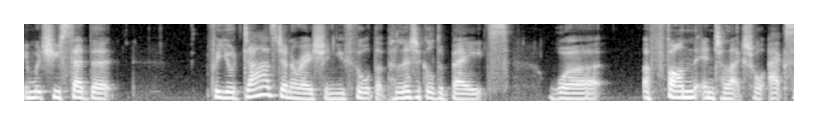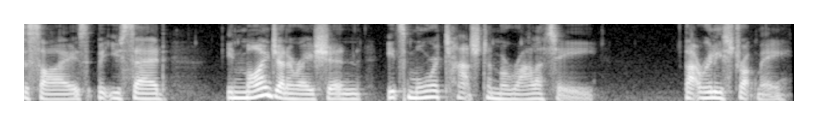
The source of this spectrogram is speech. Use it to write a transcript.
in which you said that for your dad's generation, you thought that political debates were a fun intellectual exercise, but you said, in my generation, it's more attached to morality. That really struck me.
